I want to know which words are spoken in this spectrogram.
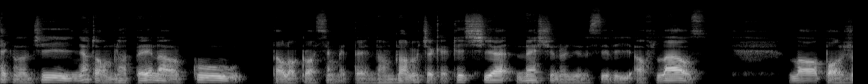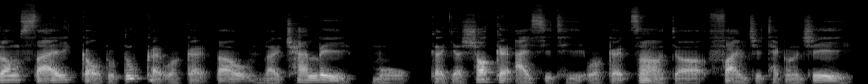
technology nhớ trong lo tế nào cú tàu lo có sang mẹ tệ nó lo lúc chơi cái Asia National University of Laos. Lo bỏ rong sái cầu tụ tụ cái và cái tàu lại Charlie mù cái shock ICT và cái cho cho 5G technology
